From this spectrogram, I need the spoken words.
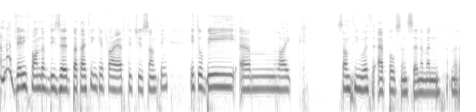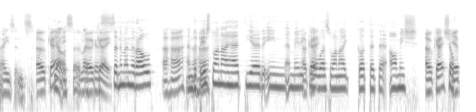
I'm not very fond of dessert, but I think if I have to choose something, it will be um, like something with apples and cinnamon and raisins. Okay. Yeah, so like okay. a cinnamon roll. Uh huh. And the best one I had here in America Okay. was one I got at the Amish. Okay. shop. Yep.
